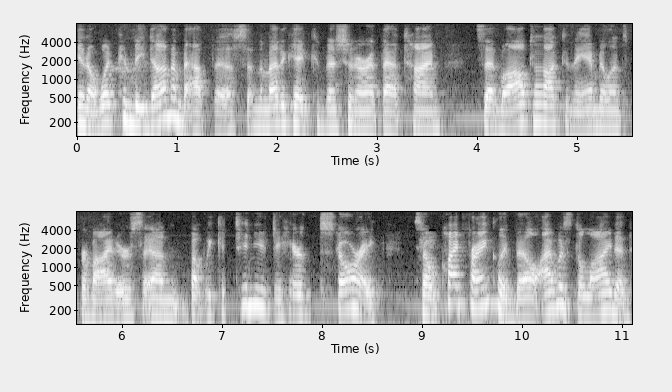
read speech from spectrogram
you know, what can be done about this? And the Medicaid commissioner at that time said, well, I'll talk to the ambulance providers. And but we continued to hear the story. So quite frankly, Bill, I was delighted,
